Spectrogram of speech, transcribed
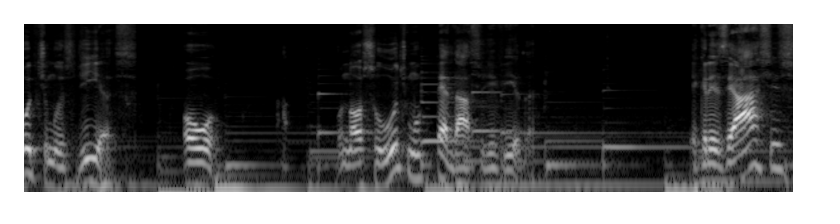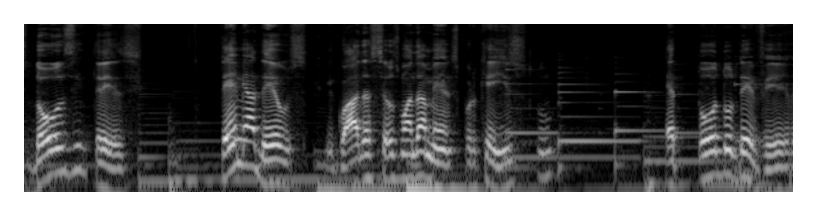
últimos dias ou o nosso último pedaço de vida. Eclesiastes 12, 13. Teme a Deus e guarda seus mandamentos, porque isto é todo o dever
